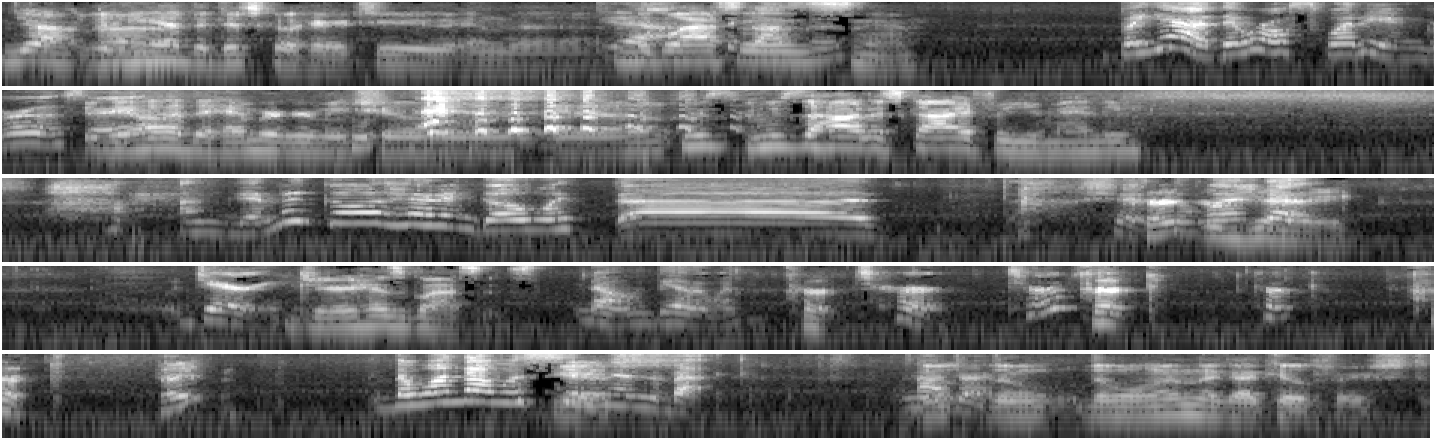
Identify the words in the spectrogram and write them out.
yeah, But uh, he had the disco hair too, and the. Yeah, the glasses. the glasses. Yeah. But yeah, they were all sweaty and gross, right? They all had the hamburger meat showing, you know. Who's who's the hottest guy for you, Mandy? I'm gonna go ahead and go with uh, shit, Kurt the or one Jerry? that Jerry. Jerry has glasses. No, the other one. Kurt. Kurt. Turk. Kirk. Kirk. Kirk. Right? The one that was sitting Yes. in the back, not the, driving. the, the one that got killed first.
